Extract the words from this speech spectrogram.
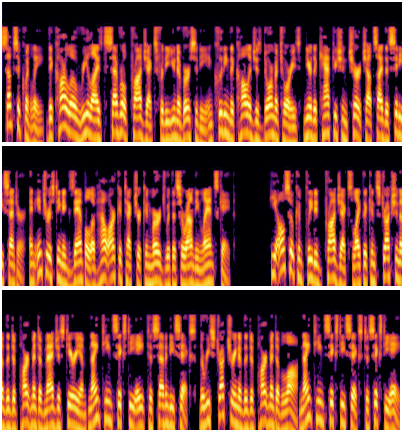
Subsequently, De Carlo realized several projects for the university including the college's dormitories, near the Capuchin Church outside the city center, an interesting example of how architecture can merge with the surrounding landscape. He also completed projects like the construction of the Department of Magisterium 1968-76, the restructuring of the Department of Law 1966-68,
